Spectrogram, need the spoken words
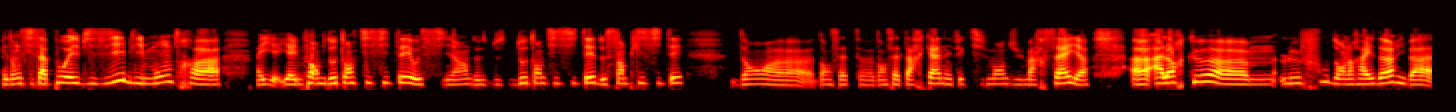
Et donc si sa peau est visible, il montre, heu, bah, il y a une forme d'authenticité aussi, hein, de de d'authenticité, de simplicité dans, heu, dans cette, dans cet arcane effectivement du Marseille. Heu, alors que, hem, le fou dans le rider, il va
